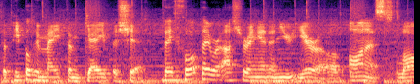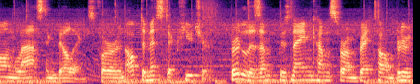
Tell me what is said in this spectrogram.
The people who made them gave a shit. They thought they were ushering in a new era of honest, long-lasting buildings for an optimistic future. Brutalism, whose name comes from béton brut,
